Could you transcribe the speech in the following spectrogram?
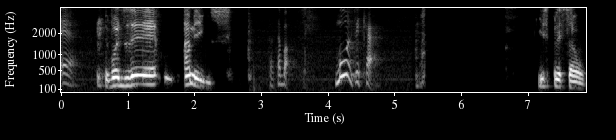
É. Eu vou dizer amigos. Tá, tá bom. Música. Expressão.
